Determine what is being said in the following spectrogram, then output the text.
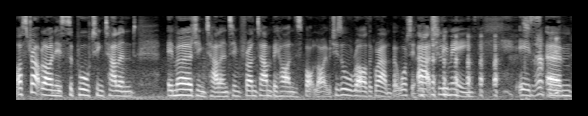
our strapline is supporting talent emerging talent in front and behind the spotlight, which is all rather grand. But what it actually means is, um,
